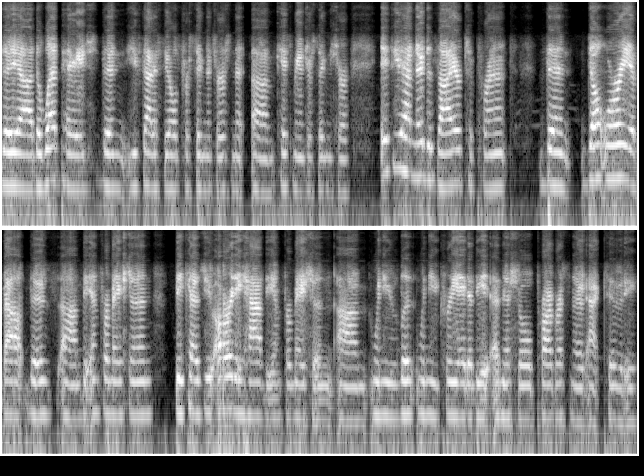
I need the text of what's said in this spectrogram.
the uh, the web page, then you've got a field for signatures, um, case manager signature. If you have no desire to print, then don't worry about those um, the information because you already have the information um, when you when you created the initial progress note activity.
